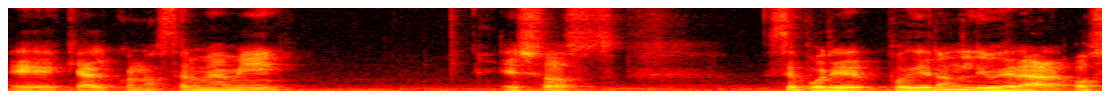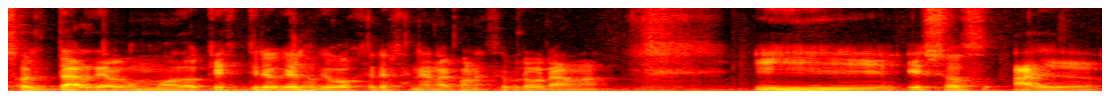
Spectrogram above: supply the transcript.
Eh, que al conocerme a mí, ellos se pudieron liberar o soltar de algún modo, que creo que es lo que vos querés generar con este programa. Y ellos, al,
